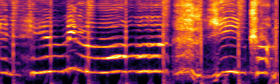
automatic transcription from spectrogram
Can you hear me moan? You cut me.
